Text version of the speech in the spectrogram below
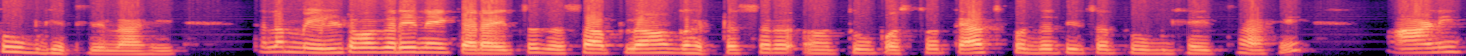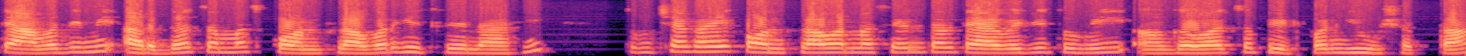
तूप घेतलेलं आहे. त्याला मेल्ट वगैरे नाही करायचं. जसं आपला घट्टसर तूप असतो त्याच पद्धतीचं तूप घ्यायचं आहे. आणि त्यामध्ये मी अर्धा चमच कॉर्नफ्लावर घेतलेला आहे. तुमच्याकडे कॉर्नफ्लावर नसेल तर त्याऐवजी तुम्ही गव्हाचं पीठ पण घेऊ शकता.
